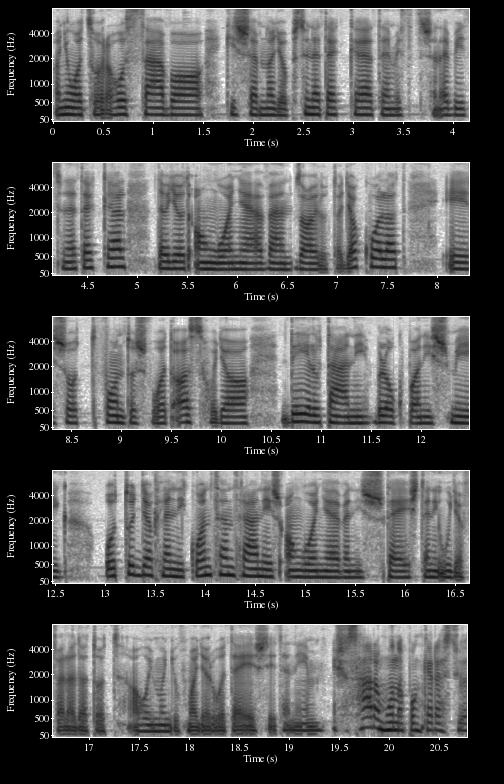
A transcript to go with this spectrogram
a 8 óra hosszába kisebb-nagyobb szünetekkel, természetesen ebédszünetekkel, de ugye ott angol nyelven zajlott a gyakorlat, és ott fontos volt az, hogy a délutáni blokkban is még ott tudjak lenni, koncentrálni, és angol nyelven is teljesíteni úgy a feladatot, ahogy mondjuk magyarul teljesíteném. És ez három hónapon keresztül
